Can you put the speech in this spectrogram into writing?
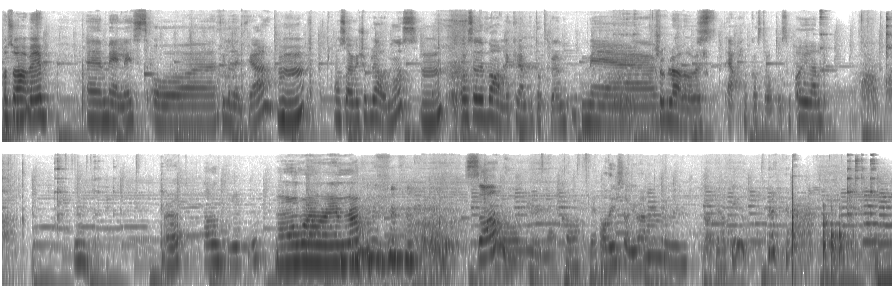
Og så har vi Eh, melis og Philadelphia. mm, Og så har vi sjokolademos. mm, Og så er det vanlig krem på toppen med sjokolade over. ja, og Stratos. Oi, hjelp. Mm. Er det godt? Sånn. Og den så jo helt artig ut.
